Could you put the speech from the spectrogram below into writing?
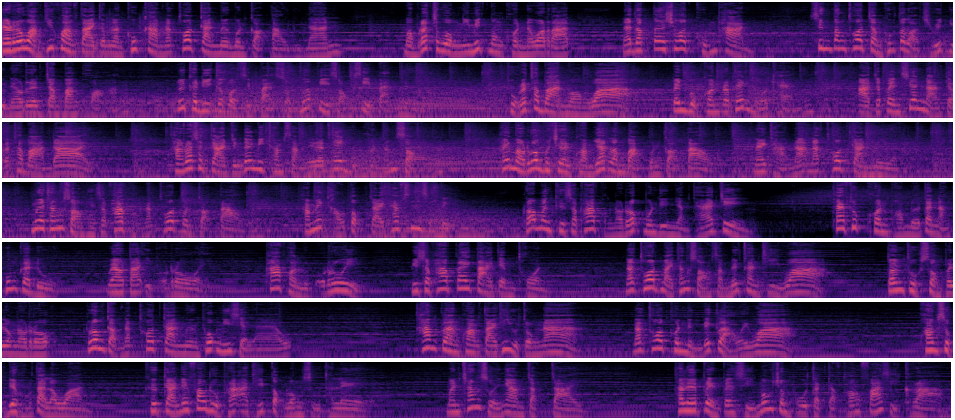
ในระหว่างที่ความตายกำลังคุกคามนักโทษการเมืองบนเกาะเต่าอยู่นั้น หม่อมราชวงศ์นิมิตมงคลนวรัตน์และดรโชตคุ้มพันธ์ซึ่งต้องโทษจำคุกตลอดชีวิตอยู่ในเรือนจำบางขวาง ด้วยคดีกบฏ 18 ศพเมื่อปี 2481 ถูกรัฐบาลมองว่าเป็นบุคคลประเภทหัวแข็ง อาจจะเป็นเสี้ยนหนามแก่รัฐบาลได้ ทางราชการจึงได้มีคำสั่งในประเทศบุคคลทั้งสอง ให้มาร่วมเผชิญความยากลำบากบนเกาะเต่า ในฐานะนักโทษการเมือง เมื่อทั้งสองเห็นสภาพของนักโทษบนเกาะเต่าทำให้เขาตกใจแทบสิ้นสติ เพราะมันคือสภาพของนรกบนดินอย่างแท้จริง แทบทุกคนผอมเหลือแต่หนังหุ้มกระดูก แววตาอิดโรย ผ้าผ่อนหลุดรุ่ย มีสภาพใกล้ตายเต็มทน นักโทษใหม่ทั้งสองสำนึกทันทีว่า ตนถูกส่งไปลงนรก ร่วมกับนักโทษการเมืองพวกนี้เสียแล้ว ท่ามกลางความตายที่อยู่ตรงหน้า นักโทษคนหนึ่งได้กล่าวไว้ว่า ความสุขเดียวของแต่ละวัน คือการได้เฝ้าดูพระอาทิตย์ตกลงสู่ทะเล มันช่างสวยงามจับใจ ทะเลเปลี่ยนเป็นสีม่วงชมพูตัดกับท้องฟ้าสีคราม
